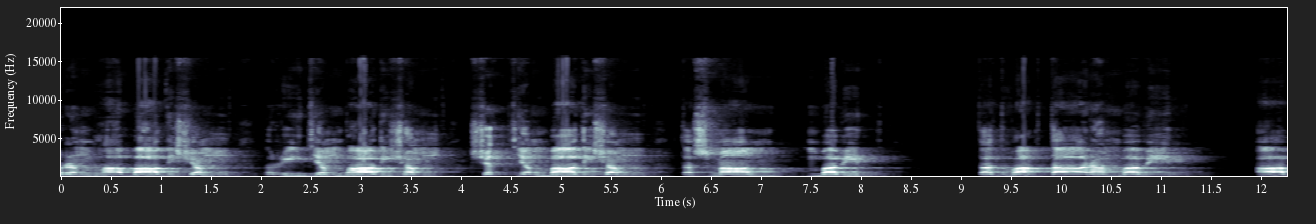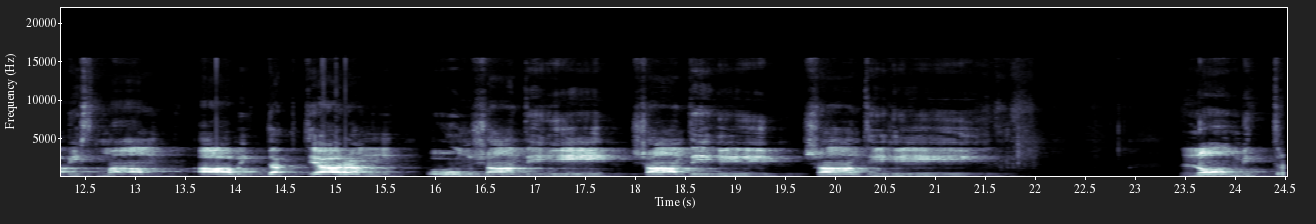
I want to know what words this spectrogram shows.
ব্রহ্মা বাদিশম रीत्यं बादिशं सत्यं बादिशं तस्मां भवित् तद्वाक्तारं भवेत् आविस्माम् आविदक्त्यारम् ॐ शान्तिः शान्तिः शान्तिः ন মিত্র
